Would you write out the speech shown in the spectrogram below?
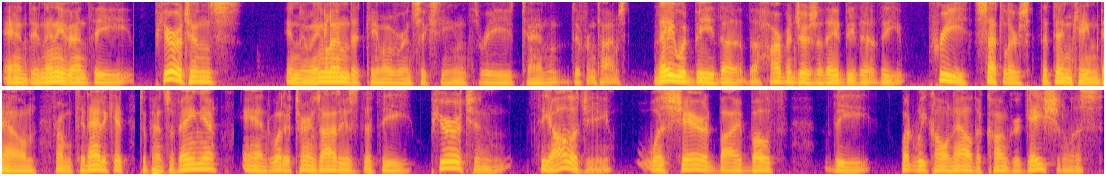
And in any event, the Puritans in New England that came over in 1603, 10 different times, they would be the, the harbingers or they'd be the, the pre settlers that then came down from Connecticut to Pennsylvania. And what it turns out is that the Puritan theology was shared by both the what we call now the Congregationalists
